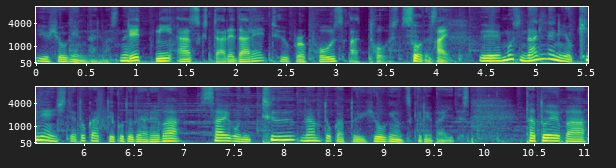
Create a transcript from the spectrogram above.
いう表現になりますね。Let me ask 誰々 to propose a toast そうです、はい、でもし何々を記念してとかっていうことであれば最後に to なんとかという表現をつければいいです。例えば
